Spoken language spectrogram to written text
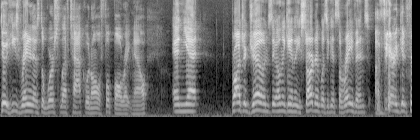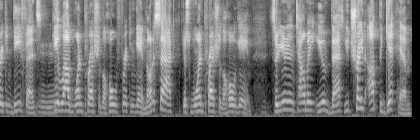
dude, he's rated as the worst left tackle in all of football right now, and yet. Broderick Jones, the only game that he started was against the Ravens, a very good freaking defense. He allowed one pressure the whole freaking game. Not a sack, just one pressure the whole game. So you didn't tell me you invest, you trade up to get him,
